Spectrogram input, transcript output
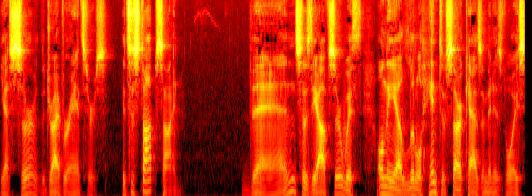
Yes, sir, the driver answers. It's a stop sign. Then, says the officer, with only a little hint of sarcasm in his voice,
